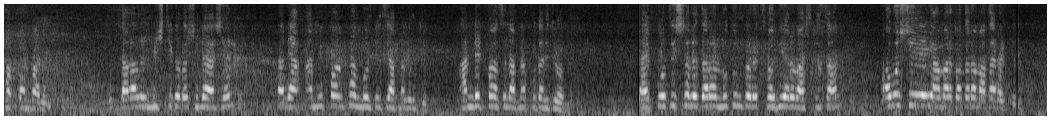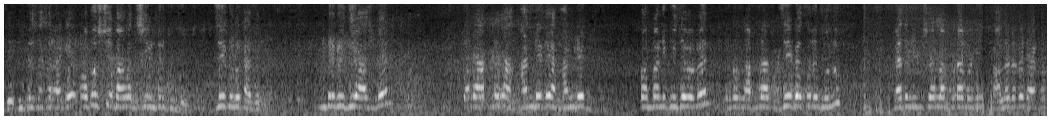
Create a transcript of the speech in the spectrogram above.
সব কোম্পানি দালালের মিষ্টি কথা শুনে আসেন, তাহলে আমি কনফার্ম বলতেছি আপনাদেরকে হান্ড্রেড পার্সেন্ট আপনার প্রতারিত হবে। তাই পঁচিশ সালে যারা নতুন করে সৌদি আরব আসতে চান, অবশ্যই এই আমার কথাটা মাথায় রাখবেন। যে বিদেশ আসার আগে অবশ্যই বাংলাদেশে ইন্টারভিউ দিন, যে কোনো কাজে। ইন্টারভিউ দিয়ে আসবেন, তাহলে আপনারা হান্ড্রেডে হান্ড্রেড কোম্পানি খুঁজে পাবেন এবং আপনার যে বেতনে বলুক, বেতন ইনশাল্লাহ মোটামুটি ভালো পাবেন। এখন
